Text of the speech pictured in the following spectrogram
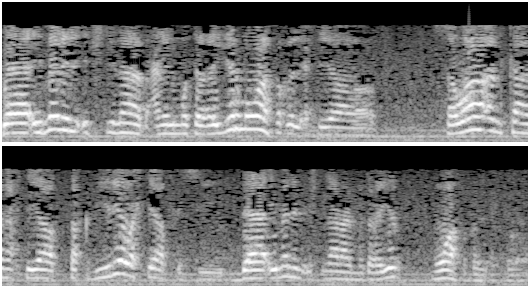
دائما الاجتناب عن المتغير موافق للاحتياط سواء كان احتياط تقديري أو احتياط حسي دائما الاجتناب عن المتغير موافق للاحتياط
